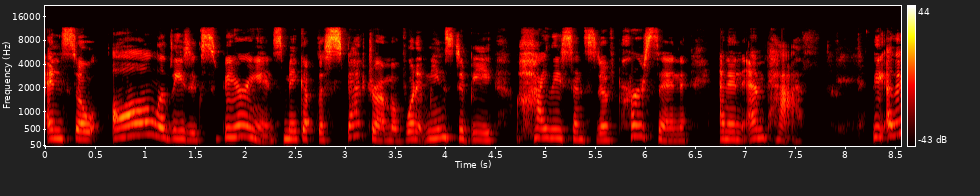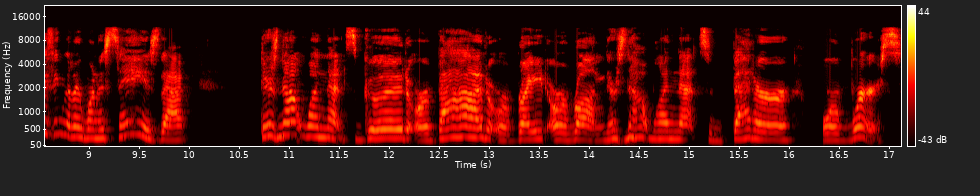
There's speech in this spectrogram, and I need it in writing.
And so all of these experiences make up the spectrum of what it means to be a highly sensitive person and an empath. The other thing that I want to say is that there's not one that's good or bad or right or wrong. There's not one that's better or worse.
